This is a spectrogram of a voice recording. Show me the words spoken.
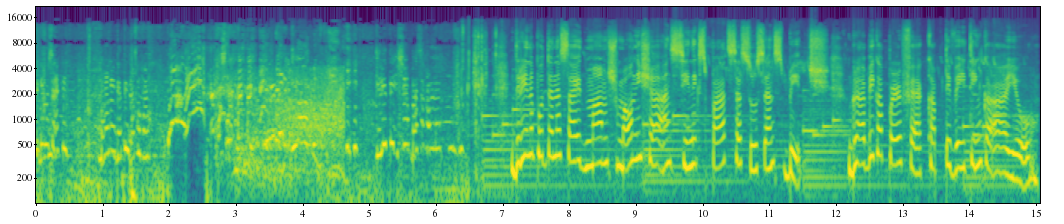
Bigyan mo sa akin. Baka nagatin ako ha. Siya, basa ka mo. Diri na punta na side ma'am, mao ni siya ang scenic spot sa Susan's Beach. Grabe ka perfect, captivating kaayo.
